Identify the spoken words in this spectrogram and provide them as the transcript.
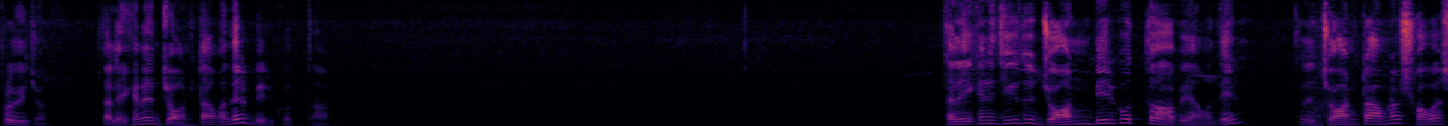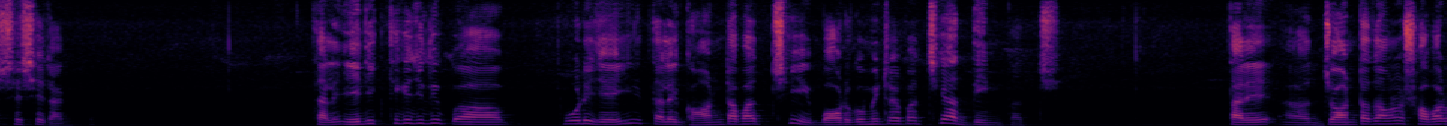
প্রয়োজন? তাহলে এখানে জনটা আমাদের বের করতে হবে। তাহলে এখানে যেহেতু জন বের করতে হবে আমাদের, তাহলে জনটা আমরা সবার শেষে রাখব। তাহলে এদিক থেকে যদি পড়ে যাই, তাহলে ঘণ্টা পাচ্ছি, বর্গমিটার পাচ্ছি আর দিন পাচ্ছি। তাহলে জনটা তো আমরা সবার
